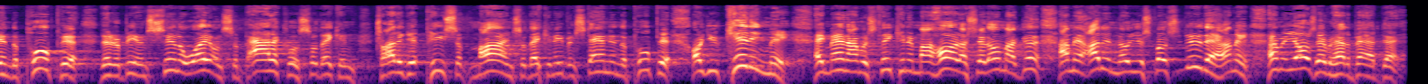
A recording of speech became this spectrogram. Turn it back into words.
in the pulpit that are being sent away on sabbatical so they can try to get peace of mind so they can even stand in the pulpit, are you kidding me? Hey, man, I was thinking in my heart, I said, oh my goodness, I mean, I didn't know you're supposed to do that. I mean, how many of y'all's ever had a bad day?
